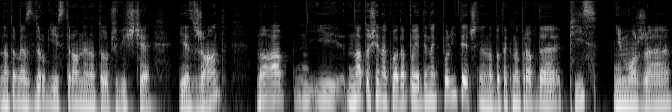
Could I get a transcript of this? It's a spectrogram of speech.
natomiast z drugiej strony, no to oczywiście jest rząd. No a i na to się nakłada pojedynek polityczny, no bo tak naprawdę PiS nie może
